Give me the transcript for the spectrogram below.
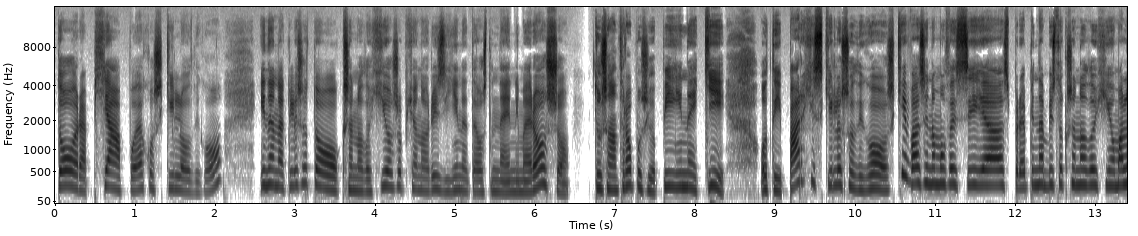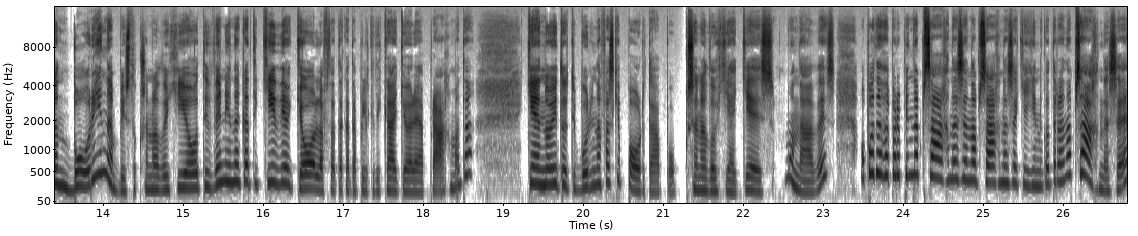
τώρα πια που έχω σκύλο οδηγό, είναι να κλείσω το ξενοδοχείο όσο πιο νωρίς γίνεται ώστε να ενημερώσω τους ανθρώπους οι οποίοι είναι εκεί. Ότι υπάρχει σκύλος οδηγός και βάσει νομοθεσίας πρέπει να μπει στο ξενοδοχείο, μάλλον μπορεί να μπει στο ξενοδοχείο, ότι δεν είναι κατοικίδιο και όλα αυτά τα καταπληκτικά και ωραία πράγματα. Και εννοείται ότι μπορεί να φας και πόρτα από ξενοδοχειακές μονάδες, οπότε θα πρέπει να ψάχνεσαι, να ψάχνεσαι και γενικότερα να ψάχνεσαι,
